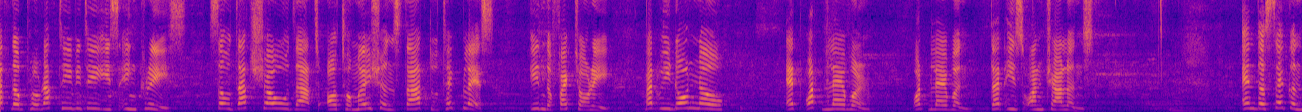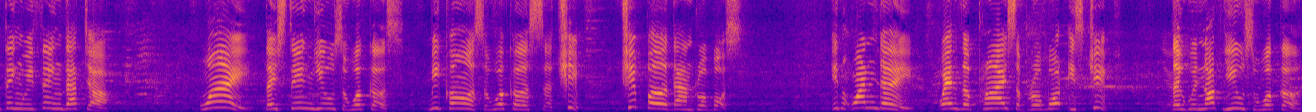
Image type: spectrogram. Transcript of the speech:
but the productivity is increased. So that shows that automation start to take place in the factory. But we don't know at what level, what level. That is one challenge. And the second thing we think that uh, why they still use the workers? Because the workers are cheap, cheaper than robots. In one day, when the price of robot is cheap, they will not use worker.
